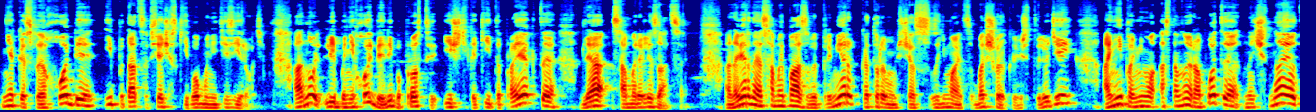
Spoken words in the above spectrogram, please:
некое свое хобби и пытаться всячески его монетизировать. А, ну, либо не хобби, либо просто ищете какие-то проекты для самореализации. А, наверное, самый базовый пример, которым сейчас занимается большой большое количество людей, они помимо основной работы начинают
